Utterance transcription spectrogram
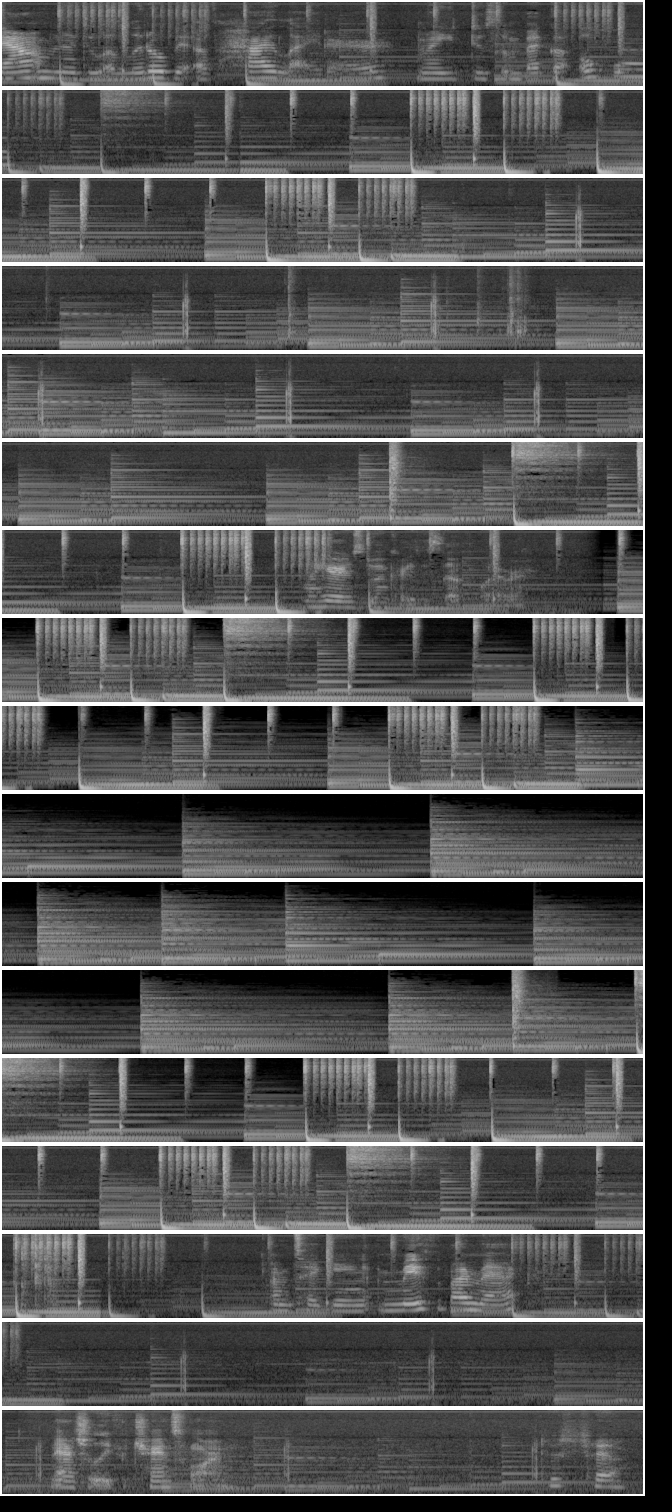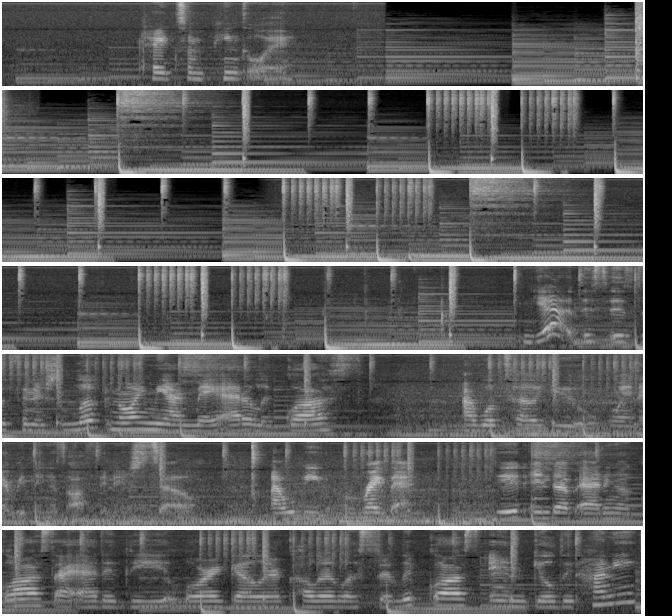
Now I'm gonna do a little bit of highlighter. I'm gonna do some Becca Opal. Hair is doing crazy stuff, whatever. Taking Myth by MAC. Naturally for Transform. Just to take some pink away. This is the finished look. Knowing me, I may add a lip gloss. I will tell you when everything is all finished. So I will be right back. Did end up adding a gloss. I added the Laura Geller Color Luster Lip Gloss in Gilded Honey.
